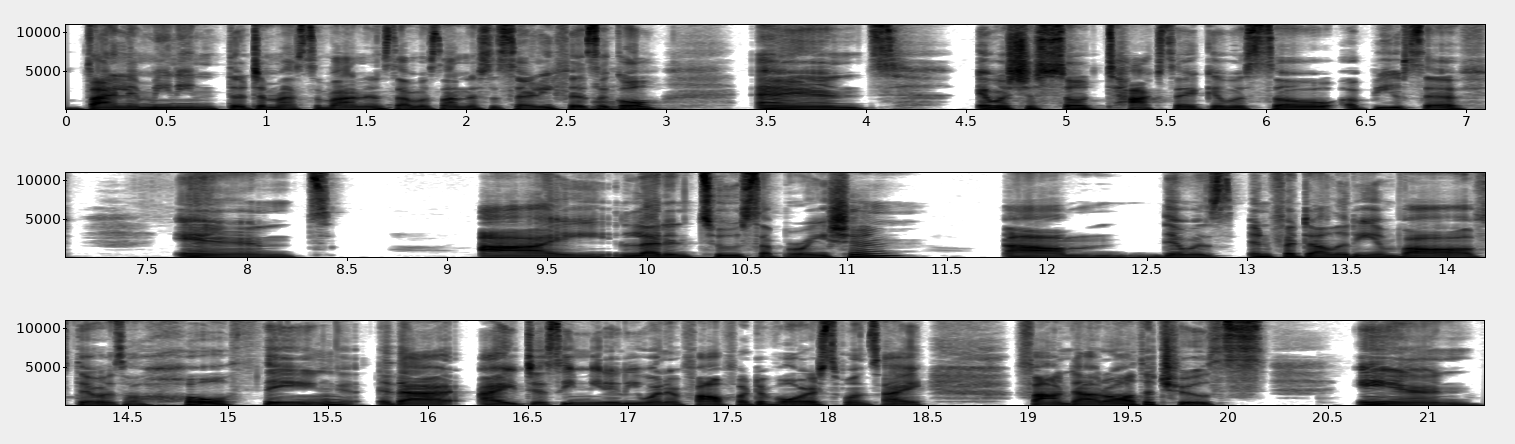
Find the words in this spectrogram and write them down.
violent meaning the domestic violence that was not necessarily physical. And it was just so toxic. It was so abusive. And I led into separation. Um, there was infidelity involved. There was a whole thing that I just immediately went and filed for divorce once I found out all the truths. And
